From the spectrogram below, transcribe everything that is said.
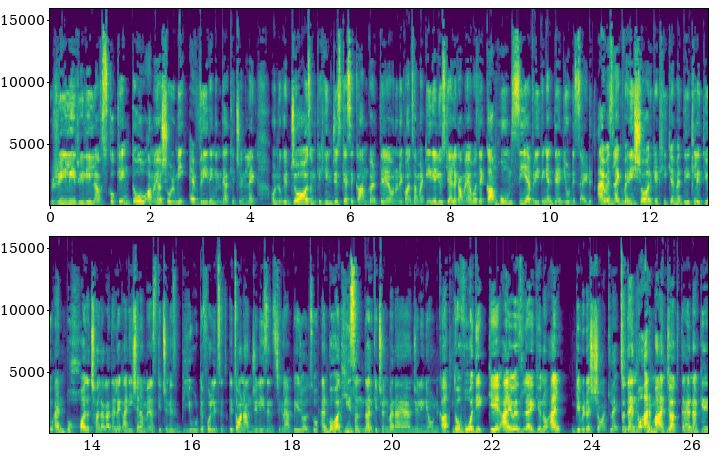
really really loves cooking. तो Amaya showed me everything in their kitchen like उन लोग के jaws, उनके hinges कैसे काम करते हैं उन्होंने कौन सा material use किया like Amaya was like come home see everything and then you decide. I was like very sure कि ठीक है मैं देख लेती हूँ and बहुत अच्छा लगा था like Anish and Amaya's kitchen is beautiful. It's it's on Anjali's Instagram page also and बहुत ही सुंदर kitchen बनाया है अंजलि ने उनका तो वो देख के I was like you know I give it a shot like so then वो अरमान जागता है ना कि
